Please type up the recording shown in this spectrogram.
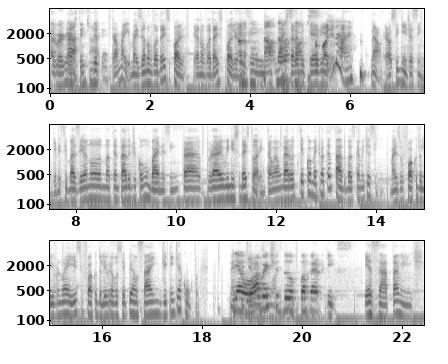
É verdade, Ah, tem que ah, calma aí, mas eu não vou dar spoiler. Eu não vou dar spoiler, né? Ah, não. Assim, dá, dá A uma história do. Kevin. Pode dar, hein? Não, é o seguinte, assim, ele se baseia no, no atentado de Columbine, assim, pra, pra o início da história. Então é um garoto que comete um atentado, basicamente assim. Mas o foco do livro não é esse, o foco do livro é você pensar em de quem que é a culpa. né? Ele é o Porque Robert mostra- do Pump It Up Kicks. Exatamente.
